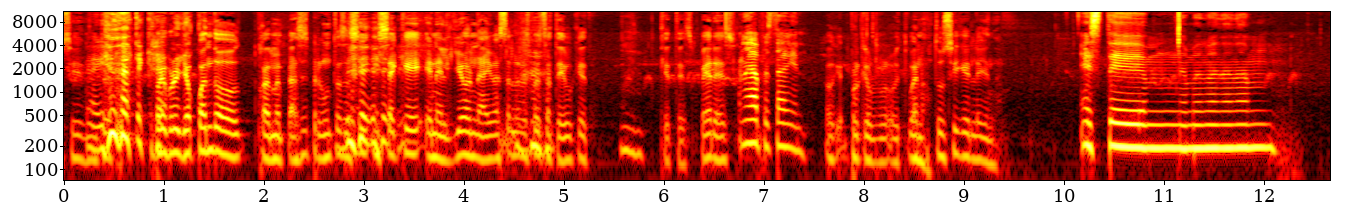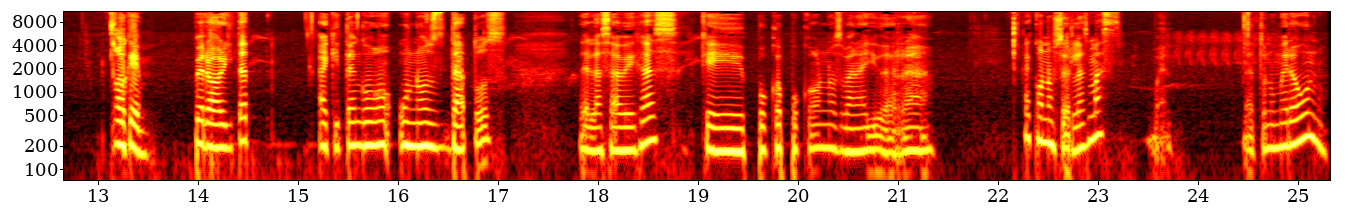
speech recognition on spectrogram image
Sí, Ay, no te Por ejemplo, yo cuando, cuando me haces preguntas así y sé que en el guion ahí va a estar la respuesta, te digo que que te esperes. Ah, pues está bien. Porque, bueno, tú sigues leyendo. Este. mm, mm, mm. Ok, pero ahorita aquí tengo unos datos de las abejas que poco a poco nos van a ayudar a, a conocerlas más. Bueno, dato número uno.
